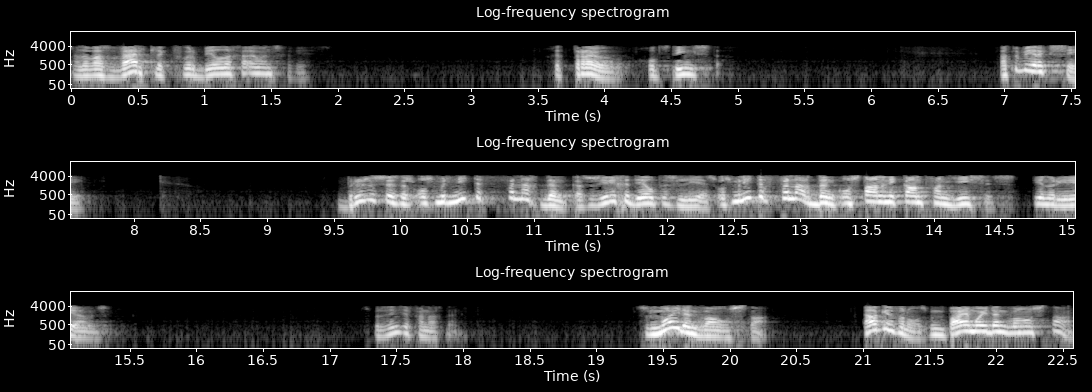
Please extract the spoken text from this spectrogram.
Hulle was werklik voorbeeldige ouens geweest. Getrou, godsdienstig. Wat probeer ek sê? Broers en susters, ons moet nie te vinnig dink as ons hierdie gedeeltes lees. Ons moet nie te vinnig dink ons staan aan die kant van Jesus teenoor hierdie ouens. Ons moet nie te vinnig dink. Dis 'n mooi ding waar ons staan. Elkeen van ons moet baie mooi dink waar ons staan.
